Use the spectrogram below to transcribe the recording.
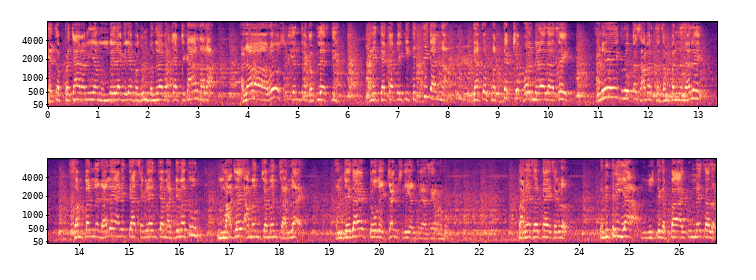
याचा प्रचार आम्ही या मुंबईला गेल्यापासून पंधरा वर्षात चिकार झाला. हजारो श्रीयंत्र खपले असतील. आणि त्याच्यापैकी कित्येकांना त्याचं प्रत्यक्ष फळ मिळालं असेल. अनेक लोक सामर्थ्य संपन्न झाले. संपन्न झाले आणि त्या सगळ्यांच्या माध्यमातून माझं अमन चमन चाललंय. आमच्या इथं आहे टोले जंग श्रीयंत्र असं एवढं म्हणून पाण्यासारखं आहे सगळं. कधीतरी या नुसते गप्पा ऐकून नाही चालत.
